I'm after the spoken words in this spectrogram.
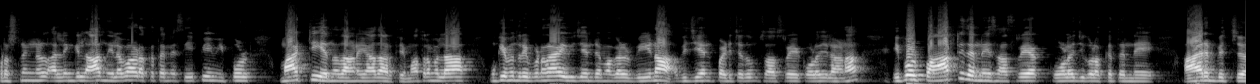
പ്രശ്നങ്ങൾ അല്ലെങ്കിൽ ആ നിലപാടൊക്കെ തന്നെ സി പി എം ഇപ്പോൾ മാറ്റി എന്നതാണ് യാഥാർത്ഥ്യം. മാത്രമല്ല മുഖ്യമന്ത്രി പിണറായി വിജയന്റെ മകൾ വീണ വിജയൻ പഠിച്ചതും സാശ്രയ കോളേജിലാണ്. ഇപ്പോൾ പാർട്ടി തന്നെ ശാസ്ത്രീയ കോളേജുകളൊക്കെ തന്നെ ആരംഭിച്ച്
